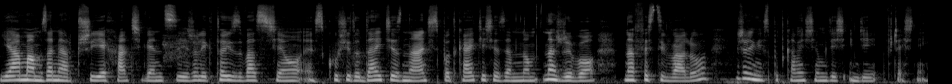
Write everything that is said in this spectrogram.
Ja mam zamiar przyjechać, więc jeżeli ktoś z Was się skusi, to dajcie znać, spotkajcie się ze mną na żywo na festiwalu, jeżeli nie spotkamy się gdzieś indziej wcześniej.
